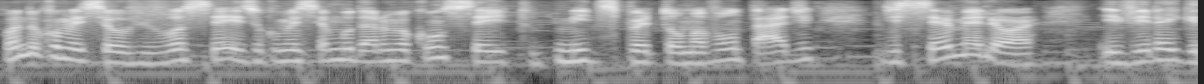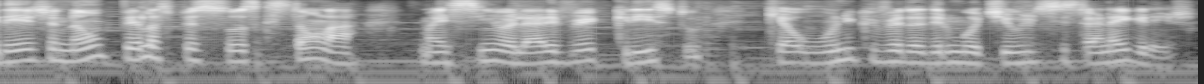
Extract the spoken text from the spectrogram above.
Quando eu comecei a ouvir vocês, eu comecei a mudar o meu conceito. Me despertou uma vontade de ser melhor e vir à igreja não pelas pessoas que estão lá, mas sim olhar e ver Cristo, que é o único e verdadeiro motivo de se estar na igreja.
